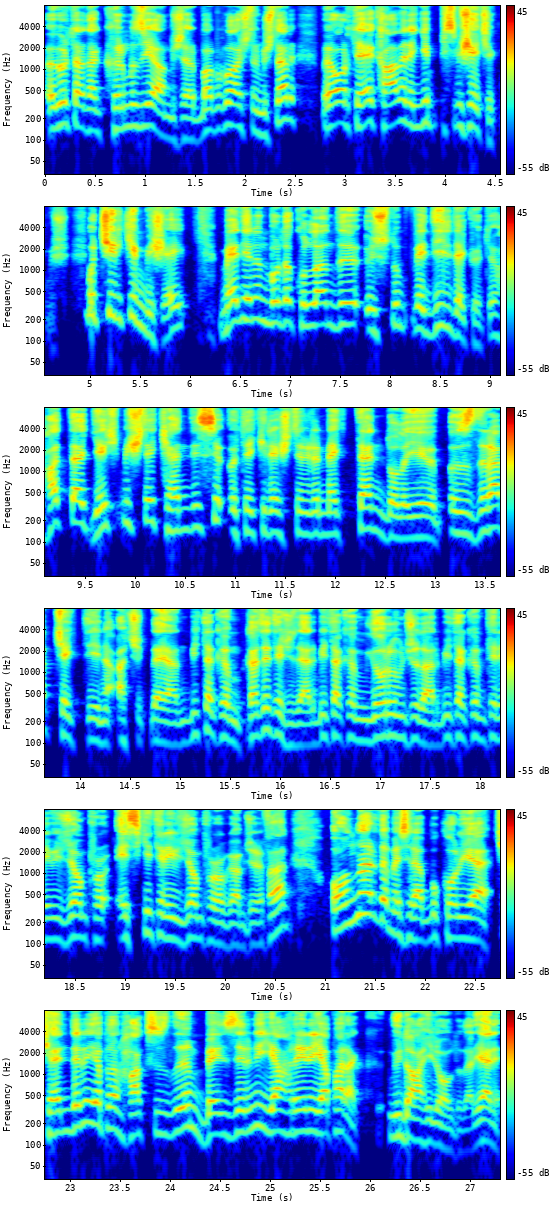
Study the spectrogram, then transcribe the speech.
öbür taraftan kırmızıyı almışlar, bu- bulaştırmışlar ve ortaya kahverengi pis bir şey çıkmış. Bu çirkin bir şey. Medyanın burada kullandığı üslup ve dil de kötü. Hatta geçmişte kendisi ötekileştirilmekten dolayı ızdırap çektiğini açıklayan bir takım gazeteciler, bir takım yorumcular, bir takım televizyon pro- eski televizyon programcıları falan onlar da mesela bu konuya kendilerine yapılan haksızlığın benzerini Yahreyn'e yaparak müdahil oldular. Yani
